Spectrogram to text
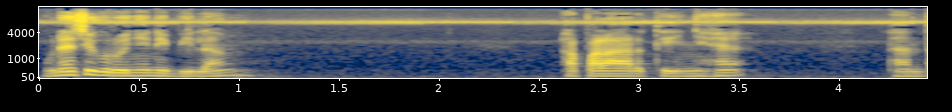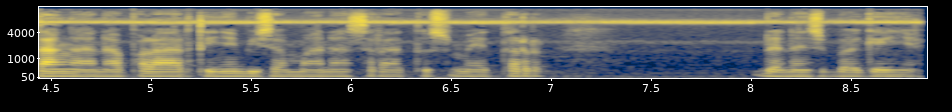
kemudian si gurunya ini bilang apalah artinya tantangan? Apalah artinya bisa mana 100 meter dan lain sebagainya?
